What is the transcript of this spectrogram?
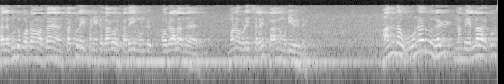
அதில் குண்டு போட்டவன் ஒருத்தன் தற்கொலை பண்ணிட்டதாக ஒரு கதையும் உண்டு. அவரால் அந்த மன உளைச்சலை தாங்க முடியவில்லை. அந்த உணர்வுகள் நம்ம எல்லாருக்கும்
